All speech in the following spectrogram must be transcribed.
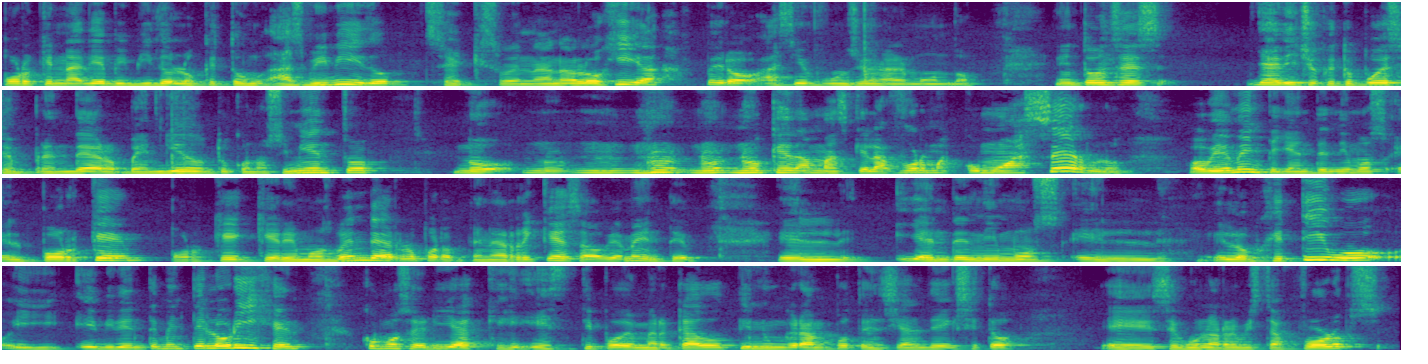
Porque nadie ha vivido lo que tú has vivido. Sé que suena analogía, pero así funciona el mundo. Entonces, ya he dicho que tú puedes emprender vendiendo tu conocimiento no, no, no, no, queda más que la forma como hacerlo. Obviamente ya entendimos el por qué, por qué queremos venderlo, para obtener riqueza, obviamente. El, ya entendimos el, objetivo y evidentemente el origen, cómo sería que este tipo de mercado tiene un gran potencial de éxito. Eh, según la revista Forbes,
